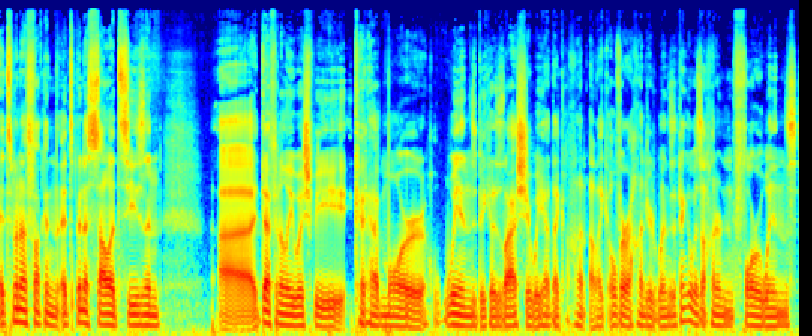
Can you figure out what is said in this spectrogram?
It's been a fucking it's been a solid season. Uh, definitely wish we could have more wins because last year we had like a hun- like over hundred wins. I think it was 104 wins,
